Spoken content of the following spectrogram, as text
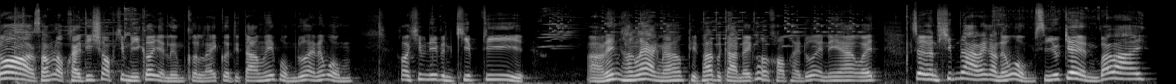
ก็สำหรับใครที่ชอบคลิปนี้ก็อย่าลืมกดไลค์กดติดตามให้ผมด้วยนะผม ก็คลิปนี้เป็นคลิปที่ เล่นครั้งแรกนะ ผิดพลาดประการใดก็ขออภัยด้วยนะฮะไว้เจอกันคลิปหน้าแล้วกันนะผม see you again bye bye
